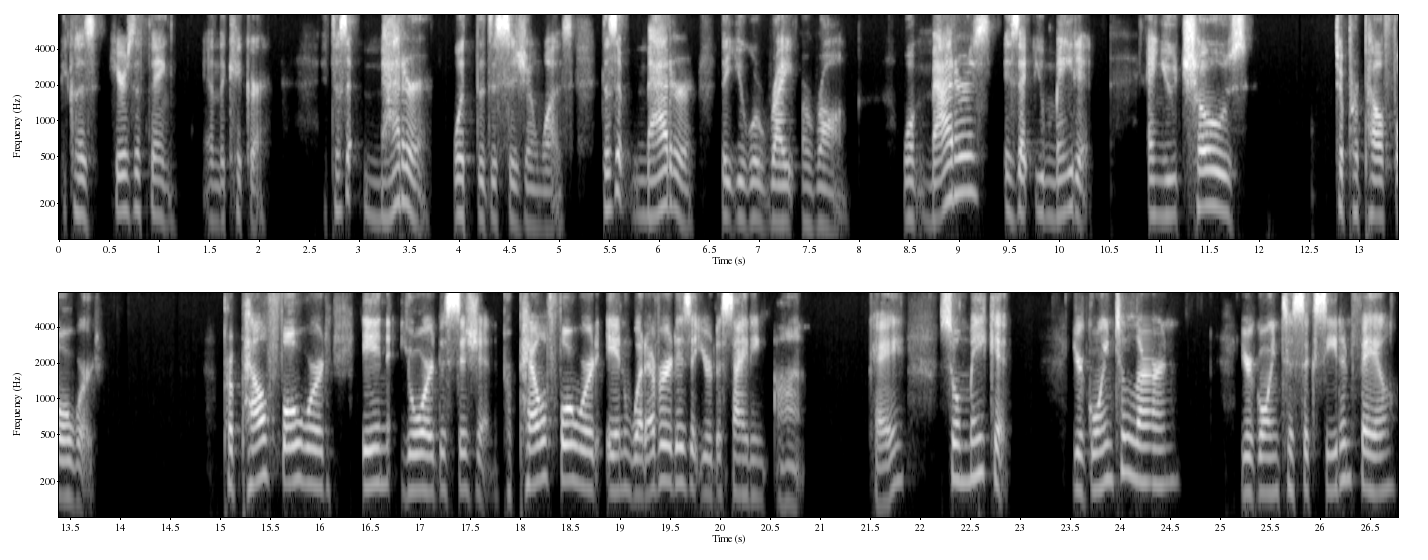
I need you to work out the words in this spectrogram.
Because here's the thing and the kicker it doesn't matter what the decision was, it doesn't matter that you were right or wrong. What matters is that you made it and you chose to propel forward. Propel forward in your decision, propel forward in whatever it is that you're deciding on. Okay. So make it. You're going to learn, you're going to succeed and fail,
